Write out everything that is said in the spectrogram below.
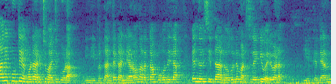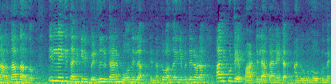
ആനക്കുട്ടി അങ്ങോട്ട് അടിച്ചു മാറ്റിക്കൂടാ? ഇനിയിപ്പോ തന്റെ കല്യാണം നടക്കാൻ പോകുന്നില്ല എന്നൊരു ചിന്ത അലോകന്റെ മനസ്സിലേക്ക് വരുവാണ്. കല്യാണം നടന്നാൽ നടന്നു. ഇല്ലെങ്കിൽ തനിക്ക് ഇനി പെണ്ണ് കിട്ടാനും പോകുന്നില്ല എന്നൊക്കെ വന്നു കഴിഞ്ഞപ്പോഴത്തേനോടാ അലിക്കുട്ടിയെ പാട്ടിലാക്കാനായിട്ട് അലോക് നോക്കുന്നേ.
